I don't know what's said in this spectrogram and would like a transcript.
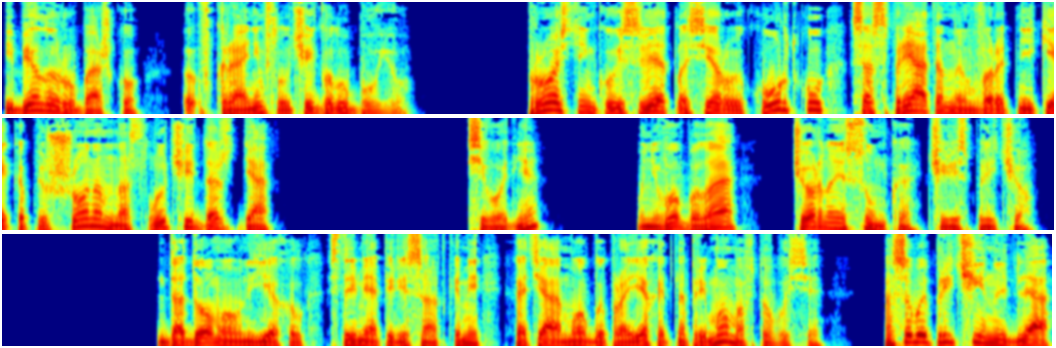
и белую рубашку, в крайнем случае голубую. Простенькую светло-серую куртку со спрятанным в воротнике капюшоном на случай дождя. Сегодня у него была черная сумка через плечо. До дома он ехал с тремя пересадками, хотя мог бы проехать на прямом автобусе. Особой причины для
